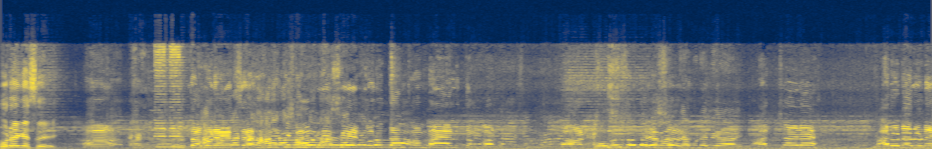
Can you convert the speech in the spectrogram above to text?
ভরে গেছে। হ্যাঁ, দাম ভরে গেছে। সব নিচে গরুর দাম কম ভাই আলুর দাম কম। আচ্ছা রে আরও না।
